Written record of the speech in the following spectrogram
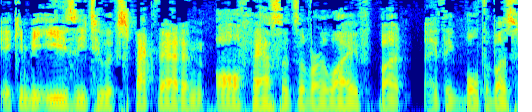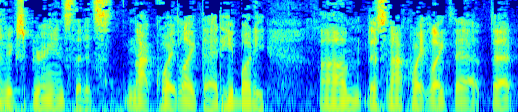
it can be easy to expect that in all facets of our life, but I think both of us have experienced that it's not quite like that. Hey buddy, um, that's not quite like that. That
